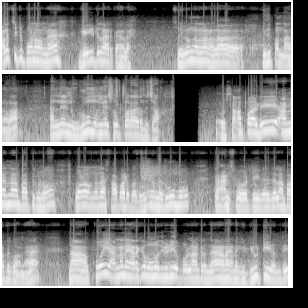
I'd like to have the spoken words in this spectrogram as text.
அழைச்சிட்டு போனவங்க கைடெலாம் இருக்காங்களே ஸோ இவங்கெல்லாம் நல்லா இது பண்ணாங்களாம். அண்ட் தென் ரூமுமே சூப்பராக இருந்துச்சான் சாப்பாடு அண்ணன் தான் பார்த்துக்கணும். போனவங்க தான் சாப்பாடு பார்த்துக்கணும். அந்த ரூமும் டிரான்ஸ்போர்ட் இது இதெல்லாம் பார்த்துக்குவாங்க நான் போய் அண்ணனை இறக்க போகும்போது வீடியோ போடலான்னு இருந்தேன். ஆனால் எனக்கு டியூட்டி வந்து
